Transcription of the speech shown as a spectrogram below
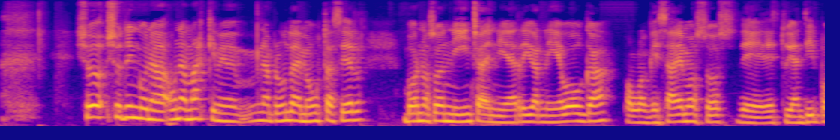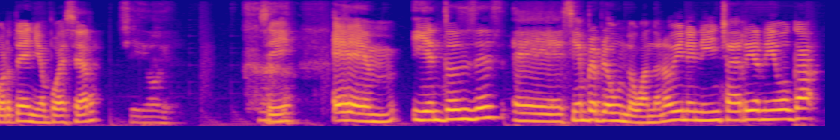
Yo, yo tengo una, más que me, una pregunta que me gusta hacer. Vos no sos ni hincha ni de River ni de Boca, por lo que sabemos sos de, estudiantil porteño, ¿puede ser? Sí, obvio. Sí. Em, y entonces eh, siempre pregunto, cuando no viene ni hincha de River ni de Boca,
